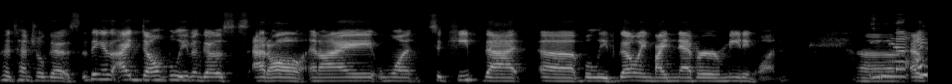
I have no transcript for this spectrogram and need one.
potential ghosts the thing is i don't believe in ghosts at all and i want to keep that uh belief going by never meeting one uh, Yeah, as I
